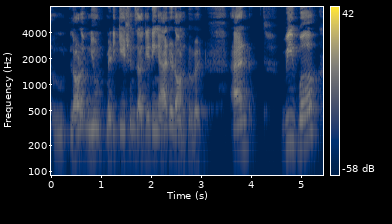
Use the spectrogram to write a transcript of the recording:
a um, lot of new medications are getting added onto it. And we work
